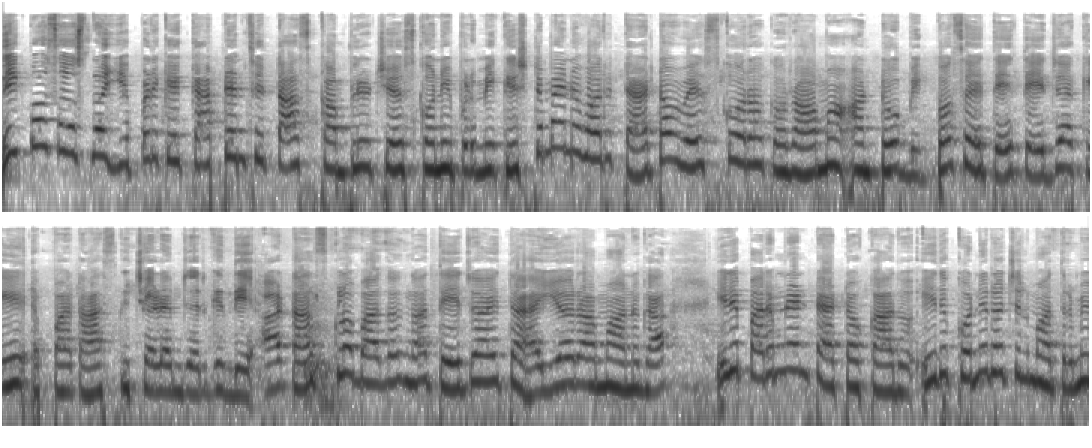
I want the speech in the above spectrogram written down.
బిగ్ బాస్ హౌస్లో ఇప్పటికే కెప్టెన్సీ టాస్క్ కంప్లీట్ చేసుకొని ఇప్పుడు మీకు ఇష్టమైన వారి టాటో వేసుకోరా రామా అంటూ బిగ్ బాస్ అయితే తేజకి టాస్క్ ఇచ్చేయడం జరిగింది. ఆ టాస్క్లో భాగంగా తేజ అయితే అయ్యో రామా అనగా ఇది పర్మనెంట్ టాటో కాదు ఇది కొన్ని రోజులు మాత్రమే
